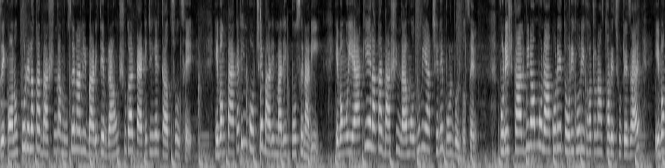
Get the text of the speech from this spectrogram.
যে কনকপুর এলাকার বাসিন্দা মুসেন আলীর বাড়িতে ব্রাউন সুগার প্যাকেটিং এর কাজ চলছে এবং প্যাকেটিং করছে বাড়ির মালিক মুসেন আলী এবং ওই একই এলাকার বাসিন্দা মধুমিয়ার ছেলে বুলবুল হোসেন। পুলিশ কালবিলম্ব না করে তড়িঘড়ি ঘটনাস্থলে ছুটে যায় এবং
